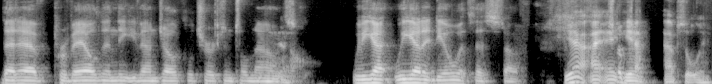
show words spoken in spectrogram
that have prevailed in the evangelical church until now. No. We got we got to deal with this stuff. Yeah, I, So- yeah, absolutely.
